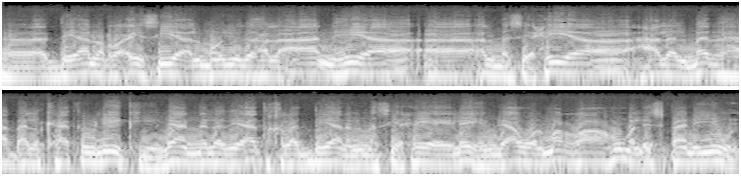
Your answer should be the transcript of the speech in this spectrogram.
آه، الديانة الرئيسية الموجودة الآن هي المسيحية على المذهب الكاثوليكي لأن الذي أدخل الديانة المسيحية إليهم لأول مرة هم الإسبانيون.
